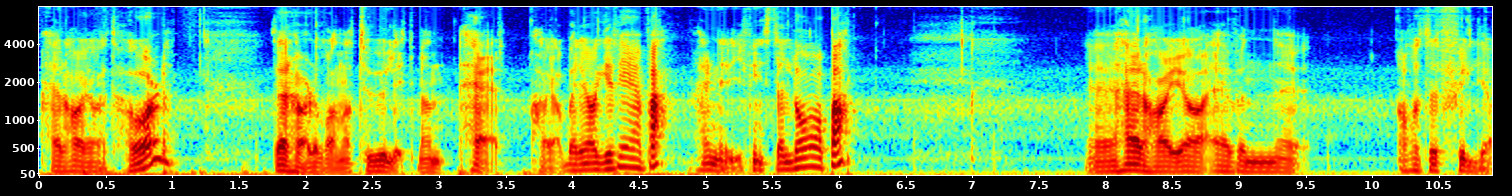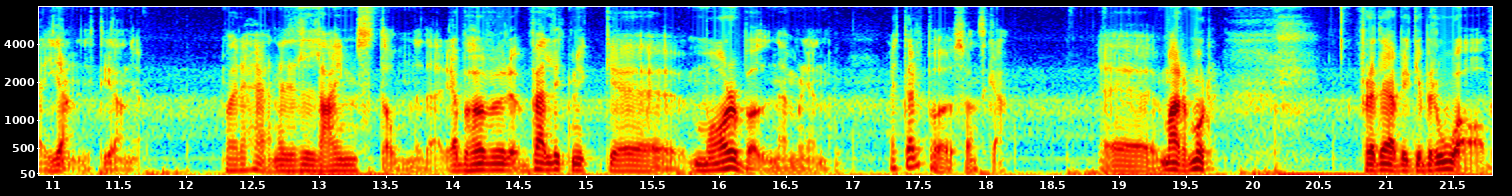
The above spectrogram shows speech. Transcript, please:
Här har jag ett hål. Där hör det vara naturligt men här har jag börjat gräva. Här nere finns det lava. Eh, här har jag även... Eh, ja fast det fyller jag igen lite grann. Ja. Vad är det här? Nej, det är limestone det där. Jag behöver väldigt mycket eh, marble nämligen. Vad heter det på svenska? Eh, marmor. För det är det jag bygger broar av.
